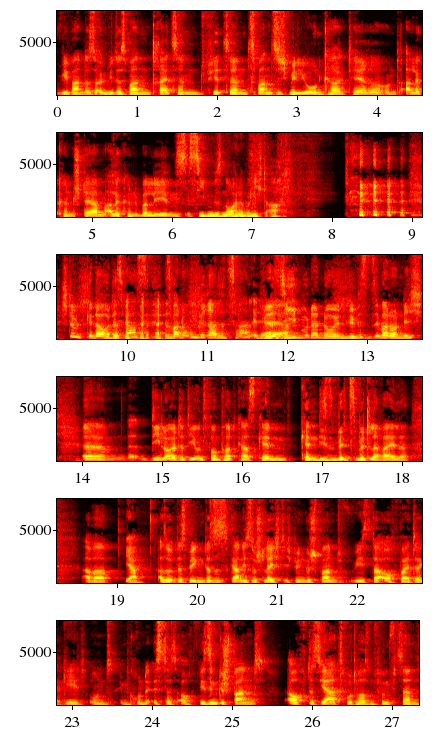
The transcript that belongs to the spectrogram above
wie waren das irgendwie? Das waren 13, 14, 20 Millionen Charaktere und alle können sterben, alle können überleben. Sieben bis neun, aber nicht acht. Stimmt, genau, das war's. Das war eine ungerade Zahl, entweder ja, ja. sieben oder neun. Wir wissen es immer noch nicht. Ähm, die Leute, die uns vom Podcast kennen, kennen diesen Witz mittlerweile. Aber ja, also deswegen, das ist gar nicht so schlecht. Ich bin gespannt, wie es da auch weitergeht. Und im Grunde ist das auch. Wir sind gespannt auf das Jahr 2015.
